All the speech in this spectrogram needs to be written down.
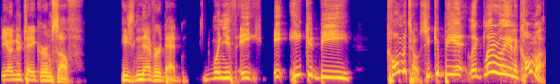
the Undertaker himself. He's never dead. When you th- he, he could be comatose. He could be like literally in a coma.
